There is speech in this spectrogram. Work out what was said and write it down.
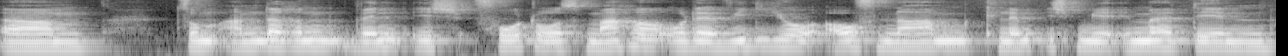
Ähm, zum anderen, wenn ich Fotos mache oder Videoaufnahmen, klemme ich mir immer den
